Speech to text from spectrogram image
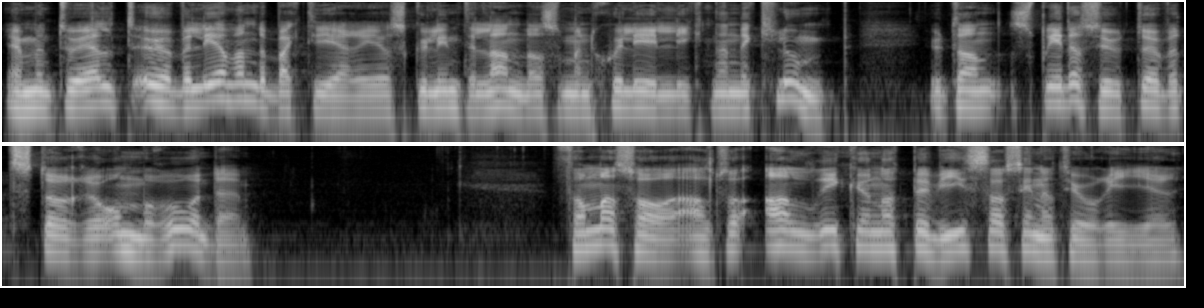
Eventuellt överlevande bakterier skulle inte landa som en geléliknande klump, utan spridas ut över ett större område. Thomas har alltså aldrig kunnat bevisa sina teorier,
